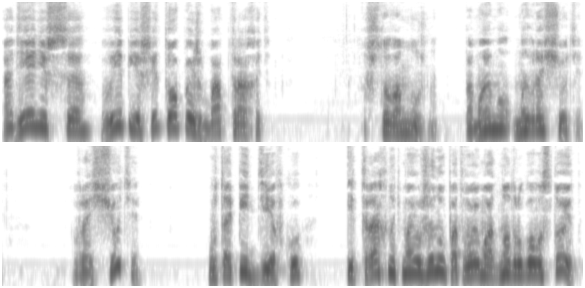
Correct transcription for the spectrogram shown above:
Оденешься, выпьешь и топаешь баб трахать. Что вам нужно? По-моему, мы в расчете. В расчете? Утопить девку и трахнуть мою жену, по-твоему, одно другого стоит?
